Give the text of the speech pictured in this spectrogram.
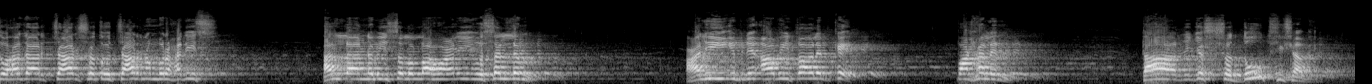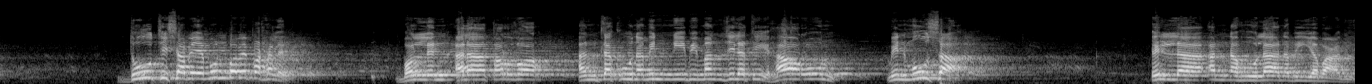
দু হাজার চারশত চার নম্বর হাদিস। আল্লাহ নবী সাল আলী ওসাল্লাম আলী ইবনে আবি তালেবকে পাঠালেন তার নিজস্ব দূত হিসাবে। দূত হিসাবে এমনভাবে পাঠালেন বললেন, আলা তরদা আন তাকুনা মিন্নি বিমানজিলাতি হারুন মিন মূসা ইল্লা আন্নাহু লা নাবিয়্যা বা'দি।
